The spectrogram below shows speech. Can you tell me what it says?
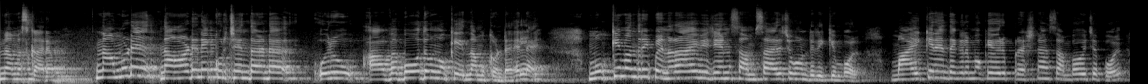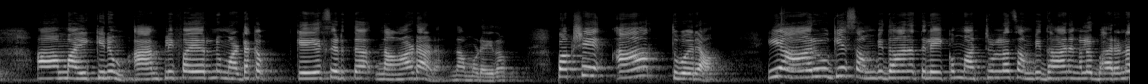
നമസ്കാരം. നമ്മുടെ നാടിനെ കുറിച്ച് എന്താണ്ട് ഒരു അവബോധമൊക്കെ നമുക്കുണ്ട് അല്ലേ? മുഖ്യമന്ത്രി പിണറായി വിജയൻ സംസാരിച്ചു കൊണ്ടിരിക്കുമ്പോൾ മൈക്കിന് എന്തെങ്കിലുമൊക്കെ ഒരു പ്രശ്നം സംഭവിച്ചപ്പോൾ ആ മൈക്കിനും ആംപ്ലിഫയറിനും അടക്കം കേസെടുത്ത നാടാണ് നമ്മുടേത്. പക്ഷേ ആ ത്വര ഈ ആരോഗ്യ സംവിധാനത്തിലേക്കും മറ്റുള്ള സംവിധാനങ്ങൾ ഭരണ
